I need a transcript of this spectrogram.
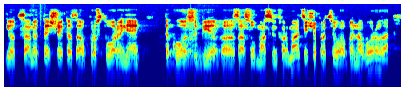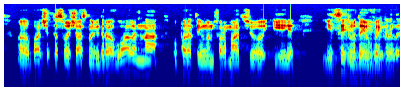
І от саме те, що я казав про створення такого собі е, засобу масової інформації, що працював би на ворога, е, бачите, своєчасно відреагували на оперативну інформацію і, і цих людей викрили.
